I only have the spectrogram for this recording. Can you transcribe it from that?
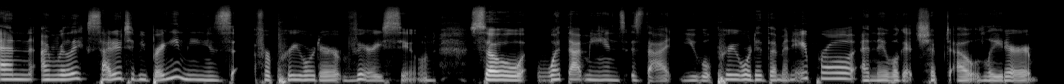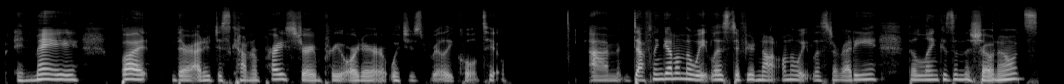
and I'm really excited to be bringing these for pre order very soon. So, what that means is that you will pre order them in April and they will get shipped out later in May, but they're at a discounted price during pre order, which is really cool too. Um, definitely get on the wait list if you're not on the wait list already. The link is in the show notes.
